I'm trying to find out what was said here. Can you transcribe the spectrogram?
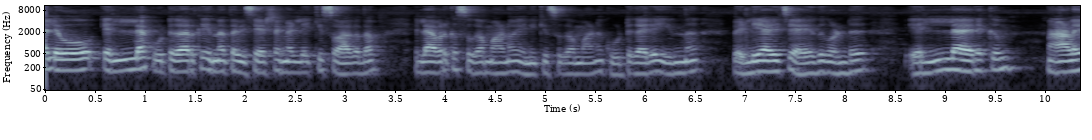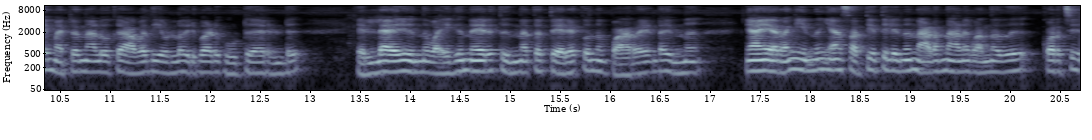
ഹലോ എല്ലാ കൂട്ടുകാർക്കും ഇന്നത്തെ വിശേഷങ്ങളിലേക്ക് സ്വാഗതം. എല്ലാവർക്കും സുഖമാണോ? എനിക്ക് സുഖമാണ്. കൂട്ടുകാരെ ഇന്ന് വെള്ളിയാഴ്ച ആയതുകൊണ്ട് എല്ലാവർക്കും നാളെയും മറ്റന്നാളും ഒക്കെ അവധിയുള്ള ഒരുപാട് കൂട്ടുകാരുണ്ട്. എല്ലാവരും ഇന്ന് വൈകുന്നേരത്ത് ഇന്നത്തെ തിരക്കൊന്നും പറയണ്ട. ഇന്ന് ഞാൻ ഇറങ്ങി ഇന്ന് ഞാൻ സത്യത്തിൽ ഇന്ന് നടന്നാണ് വന്നത്. കുറച്ച്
